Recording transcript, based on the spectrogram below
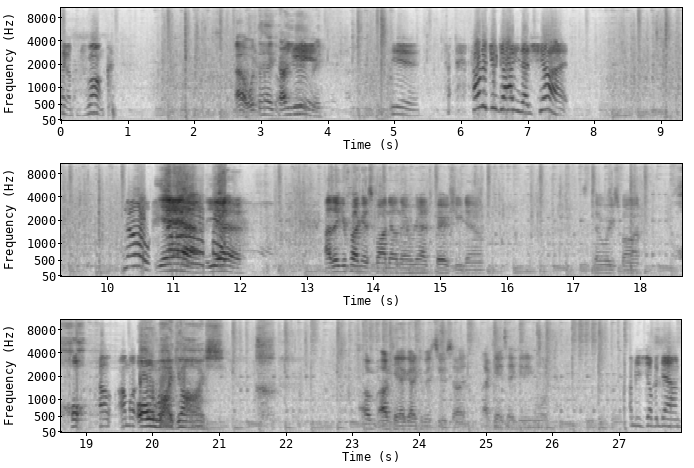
Like I'm drunk. Ow, what the heck? How you Yeah. hit me? Yeah. How did you dodge that shot? No! Yeah, No! yeah. I think you're probably gonna spawn down there. We're gonna have to parachute down. Just tell me where you spawn. Oh, I'm, I'm a, oh my gosh. Um, okay, I gotta commit suicide. I can't take it anymore. I'm just jumping down.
